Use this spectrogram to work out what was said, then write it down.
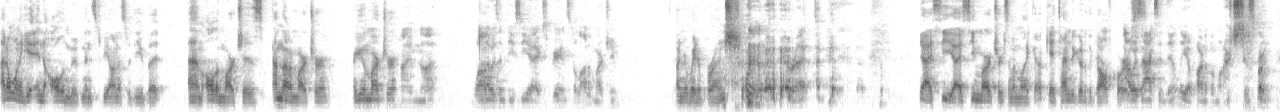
I don't want to get into all the movements to be honest with you, but um, all the marches. I'm not a marcher. Are you a marcher I'm not. While I was in DC, I experienced a lot of marching. on your way to brunch? Correct. yeah, I see. I see marchers, and I'm like, okay, time to go to the golf course. I was accidentally a part of a march just from,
